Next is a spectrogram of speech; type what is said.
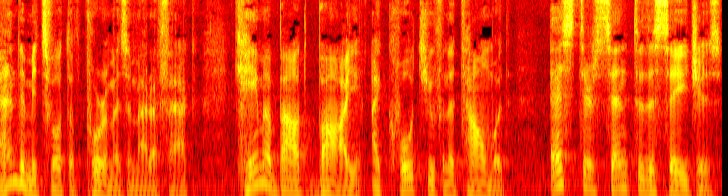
and the mitzvot of Purim, as a matter of fact, came about by, I quote you from the Talmud, Esther sent to the sages,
